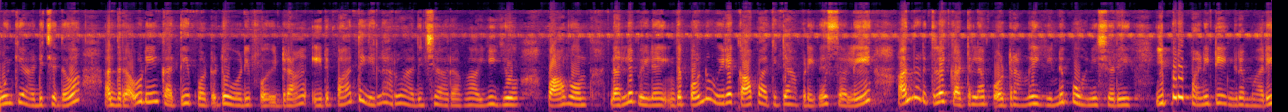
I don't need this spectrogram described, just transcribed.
ஓங்கி அடித்ததும் அந்த ரவுடியும் கத்தியை போட்டுட்டு ஓடி போயிடுறான். இது பார்த்து எல்லாரும் அதிர்ச்சி ஆகிறாங்க ஐயோ பாவம். நல்ல வேலை இந்த பொண்ணு உயிரை காப்பாத்திட்டேன் அப்படின்னு சொல்லி அந்த இடத்துல கட்டெல்லாம் போடுறாங்க. என்ன புவனேஸ்வரி இப்படி பண்ணிட்டேங்கிற மாதிரி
